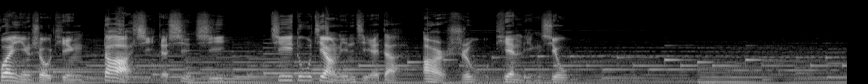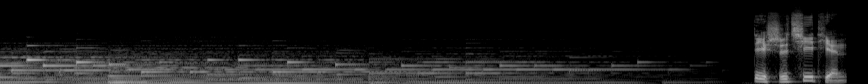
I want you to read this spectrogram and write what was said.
欢迎收听大喜的信息——基督降临节的二十五天灵修，第十七天，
